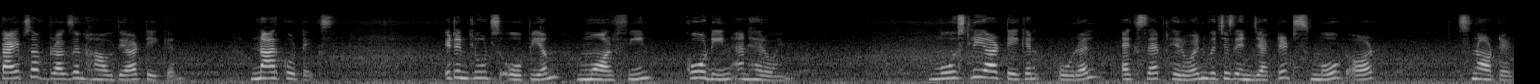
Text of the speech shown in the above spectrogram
Types of drugs and how they are taken. Narcotics. It includes opium, morphine, codeine, and heroin. Mostly are taken oral, except heroin, which is injected, smoked, or snorted,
